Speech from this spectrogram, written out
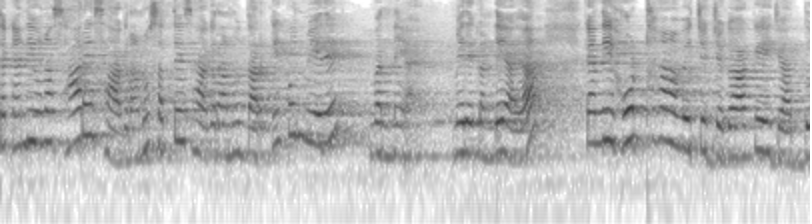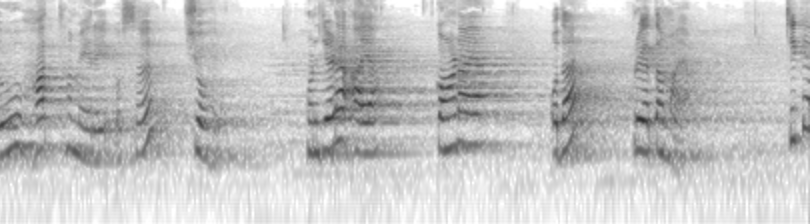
ਤਾਂ ਕਹਿੰਦੀ ਉਹਨਾਂ ਸਾਰੇ ਸਾਗਰਾਂ ਨੂੰ ਸੱਤੇ ਸਾਗਰਾਂ ਨੂੰ ਤਰ ਕੇ ਕੋਈ ਮੇਰੇ ਵੰਨੇ ਆਇਆ ਮੇਰੇ ਕੰਢੇ ਆਇਆ। ਕਹਿੰਦੀ ਹੋਠਾਂ ਵਿੱਚ ਜਗਾ ਕੇ ਜਾਦੂ ਹੱਥ ਮੇਰੇ ਉਸ ਸ਼ੋਹੇ ਹੁਣ ਜਿਹੜਾ ਆਇਆ ਕੌਣ ਆਇਆ? ਉਹਦਾ ਪ੍ਰੀਤਮ ਆਇਆ। ਠੀਕ ਹੈ?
